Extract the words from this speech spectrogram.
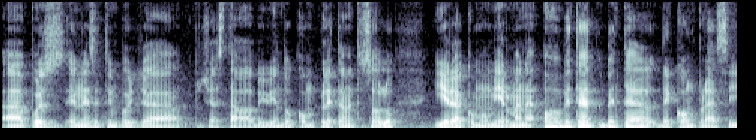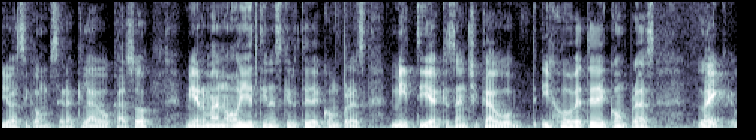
ah, pues, en ese tiempo ya, pues, ya estaba viviendo completamente solo. Y era como mi hermana, oh, vete, a- vete a- de compras. Y yo así como, ¿será que le hago caso? Mi hermano, oye, tienes que irte de compras. Mi tía que está en Chicago, hijo, vete de compras. Like,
